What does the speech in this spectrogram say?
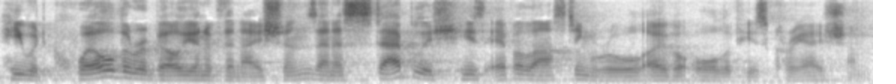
he would quell the rebellion of the nations and establish his everlasting rule over all of his creation.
